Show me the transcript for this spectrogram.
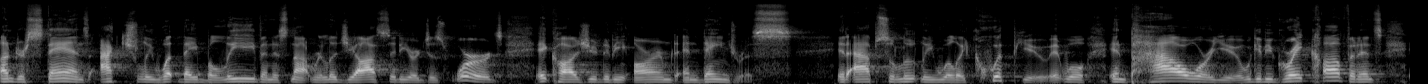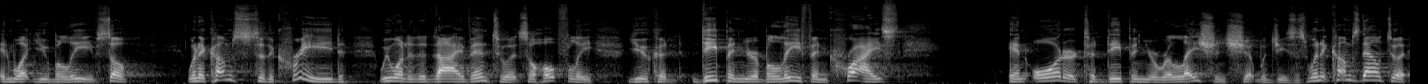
understands actually what they believe and it's not religiosity or just words, it causes you to be armed and dangerous it absolutely will equip you. It will empower you. It will give you great confidence in what you believe. So, when it comes to the creed, we wanted to dive into it so hopefully you could deepen your belief in Christ in order to deepen your relationship with Jesus. When it comes down to it,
